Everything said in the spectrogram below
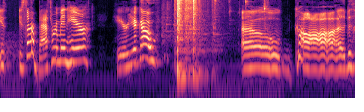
Is, is there a bathroom in here? Here you go. Oh, God.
